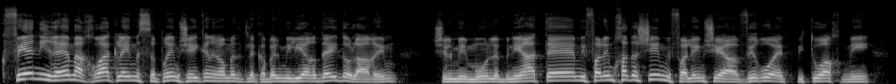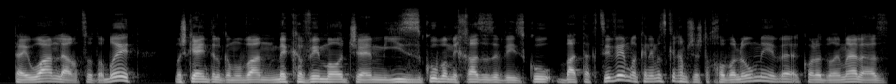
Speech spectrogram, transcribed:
כפי הנראה, מאחורי הקלעים מספרים שהיא כנראה עומדת לקבל מיליארדי דולרים של מימון לבניית uh, מפעלים חדשים, מפעלים שיעבירו את פיתוח מטיוואן לארצות הברית. משקיעי אינטל כמובן מקווים מאוד שהם יזכו במכרז הזה ויזכו בתקציבים, רק אני מזכיר לכם שיש את החוב הלאומי וכל הדברים האלה, אז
